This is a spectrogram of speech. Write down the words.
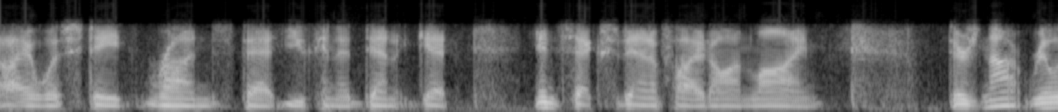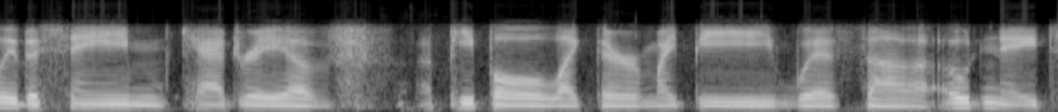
Iowa State runs that you can get insects identified online there's not really the same cadre of uh, people like there might be with uh, odonates,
